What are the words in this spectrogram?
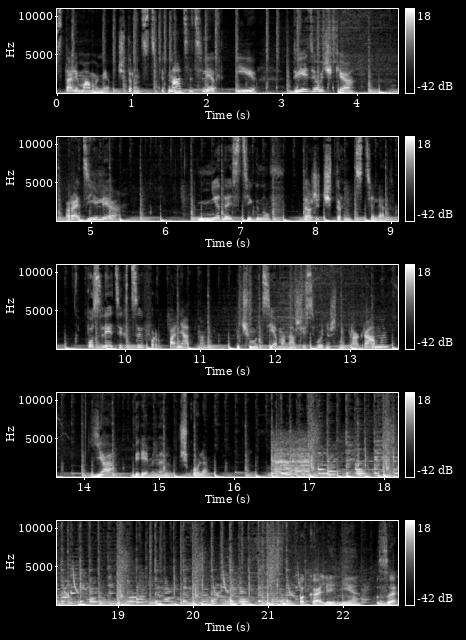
стали мамами в 14-15 лет, и две девочки родили, не достигнув даже 14 лет. После этих цифр понятно, почему тема нашей сегодняшней программы «Я беременная в школе». Поколение Z.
